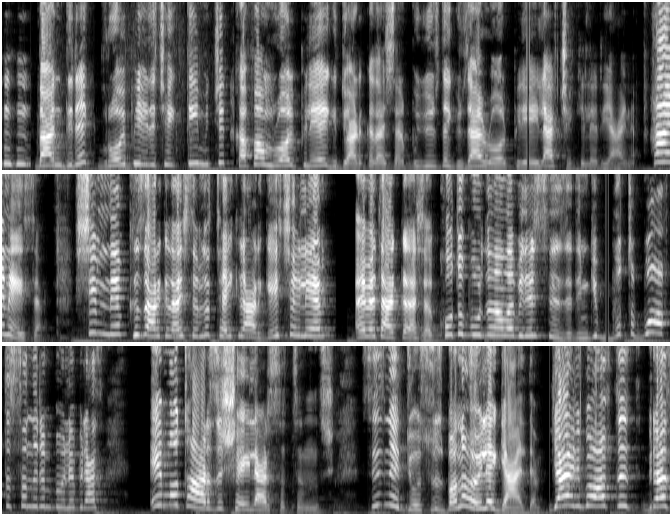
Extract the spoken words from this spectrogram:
ben direkt roleplay'de çektiğim için kafam roleplay'e gidiyor arkadaşlar. Bu yüzde güzel roleplay'ler çekilir yani. Her neyse. Şimdi kız arkadaşlarımıza tekrar geçelim. Evet arkadaşlar kodu buradan alabilirsiniz dediğim gibi. Bu, bu hafta sanırım böyle biraz emo tarzı şeyler satılmış. Siz ne diyorsunuz? Bana öyle geldi. Yani bu hafta biraz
